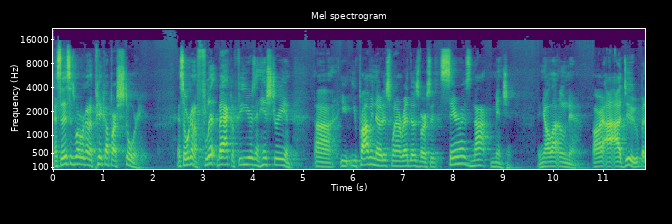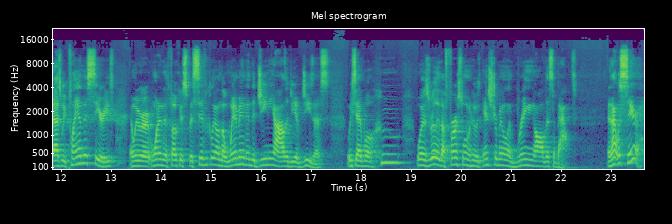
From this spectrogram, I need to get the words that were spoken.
And so this is where we're going to pick up our story. And so we're going to flip back a few years in history. And uh, you, you probably noticed when I read those verses, Sarah's not mentioned. And y'all, I own that. All right, I, I do. But as we plan this series and we were wanting to focus specifically on the women in the genealogy of Jesus, we said, well, who was really the first woman who was instrumental in bringing all this about? And that was Sarah.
